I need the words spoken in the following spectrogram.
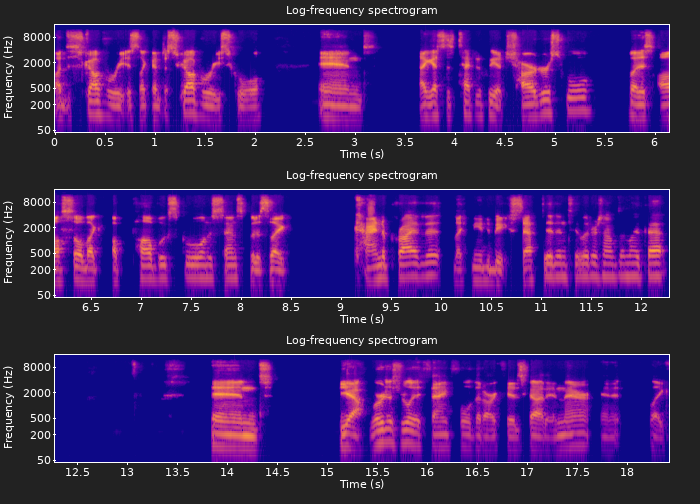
a Discovery. It's like a Discovery school, and I guess it's technically a charter school, but it's also like a public school in a sense. But it's like kind of private, like need to be accepted into it or something like that. And yeah, we're just really thankful that our kids got in there, and it like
